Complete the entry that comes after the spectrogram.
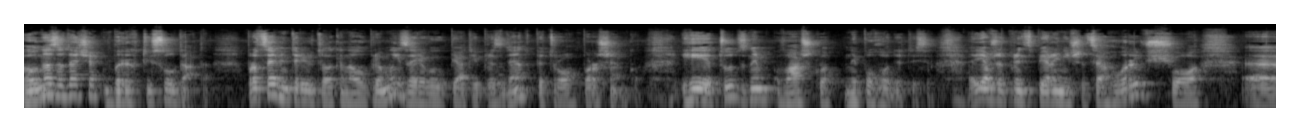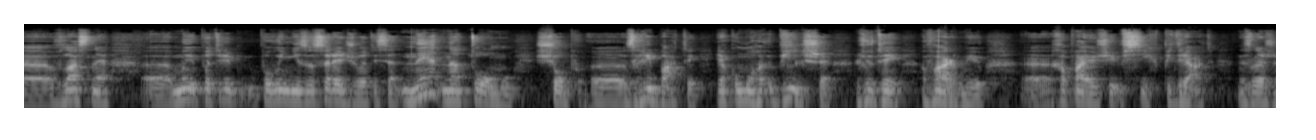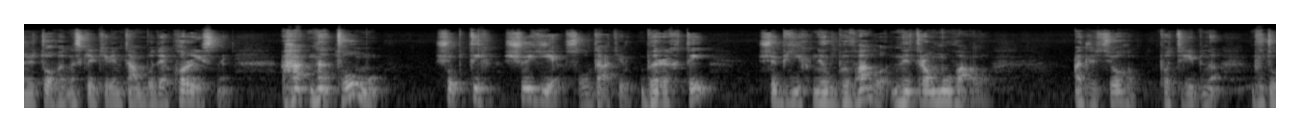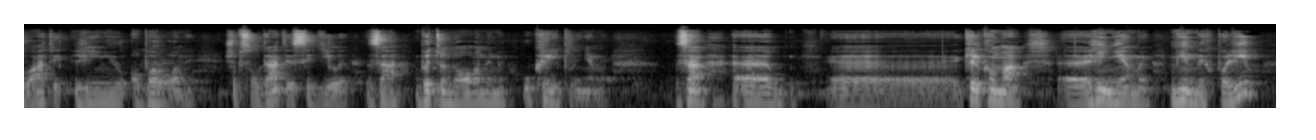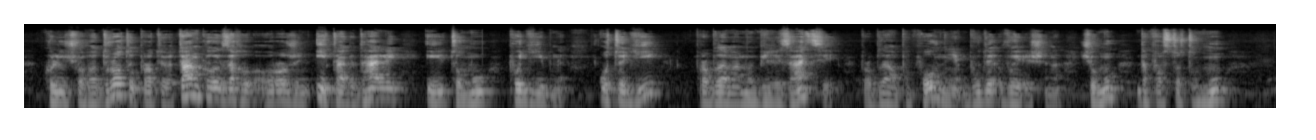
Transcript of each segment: Головна задача берегти солдата. Про це в інтерв'ю телеканалу Прямий заявив п'ятий президент Петро Порошенко. І тут з ним важко не погодитися. Я вже в принципі раніше це говорив, що е, власне е, ми потріб, повинні зосереджуватися не на тому, щоб е, згрібати якомога більше людей в армію, е, хапаючи всіх підряд, незалежно від того, наскільки він там буде корисний, а на тому, щоб тих, що є солдатів, берегти, щоб їх не вбивало, не травмувало. А для цього потрібно будувати лінію оборони, щоб солдати сиділи за бетонованими укріпленнями, за е, е, кількома е, лініями мінних полів, колючого дроту, протитанкових загорожень і так далі, і тому подібне. От тоді проблема мобілізації, проблема поповнення буде вирішена. Чому? Да просто тому,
